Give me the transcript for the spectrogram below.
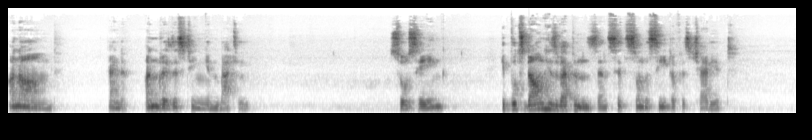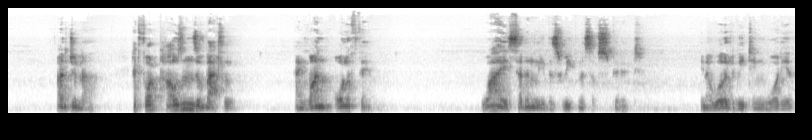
unarmed and unresisting in battle. So saying, he puts down his weapons and sits on the seat of his chariot. Arjuna had fought thousands of battles and won all of them. Why suddenly this weakness of spirit in a world beating warrior?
